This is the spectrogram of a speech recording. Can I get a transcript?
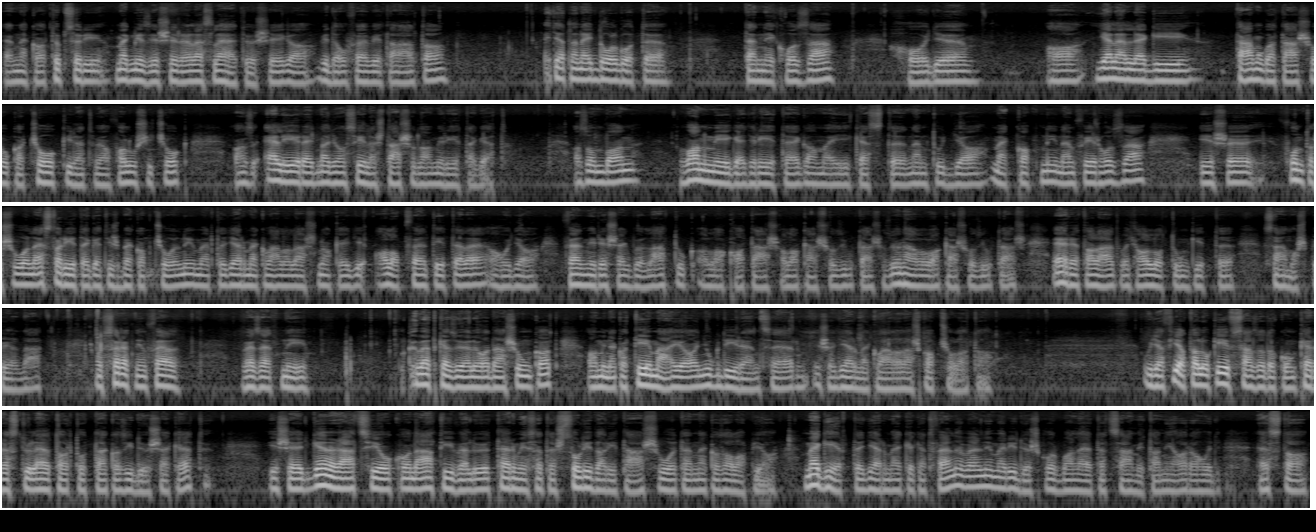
ennek a többszöri megnézésére lesz lehetőség a videófelvétel által. Egyetlen egy dolgot tennék hozzá, hogy a jelenlegi támogatások, a csók, illetve a falusi csók, az elér egy nagyon széles társadalmi réteget. Azonban van még egy réteg, amelyik ezt nem tudja megkapni, nem fér hozzá, és fontos volna ezt a réteget is bekapcsolni, mert a gyermekvállalásnak egy alapfeltétele, ahogy a felmérésekből láttuk, a lakhatás, a lakáshoz jutás, az önálló lakáshoz jutás. Erre talált, vagy hallottunk itt számos példát. És most szeretném felvezetni a következő előadásunkat, aminek a témája a nyugdíjrendszer és a gyermekvállalás kapcsolata. Ugye a fiatalok évszázadokon keresztül eltartották az időseket, és egy generációkon átívelő természetes szolidaritás volt ennek az alapja. Megérte gyermekeket felnevelni, mert időskorban lehetett számítani arra, hogy ezt a,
